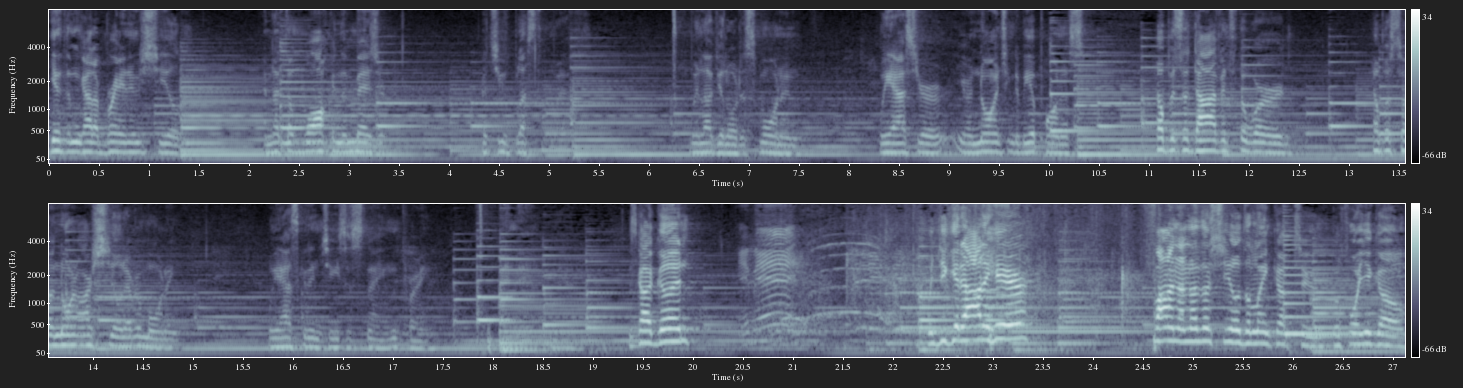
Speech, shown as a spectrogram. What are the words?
Give them, God, a brand new shield and let them walk in the measure that you've blessed them with. We love you, Lord, this morning. We ask your, your anointing to be upon us. Help us to dive into the word. Help us to anoint our shield every morning. We ask it in Jesus' name. We pray. Amen. Is God good? Amen. When you get out of here, find another shield to link up to before you go.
